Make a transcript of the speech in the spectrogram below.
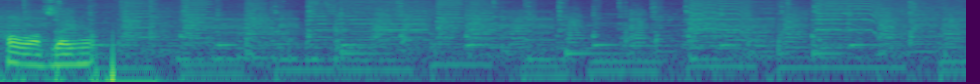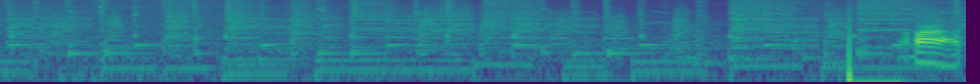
Hold on a second. Alright.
